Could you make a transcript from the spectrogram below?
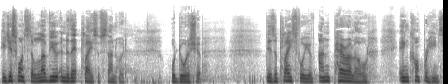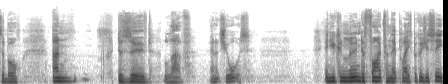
He just wants to love you into that place of sonhood or daughtership. There's a place for you of unparalleled, incomprehensible, undeserved love, and it's yours and you can learn to fight from that place because you see,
